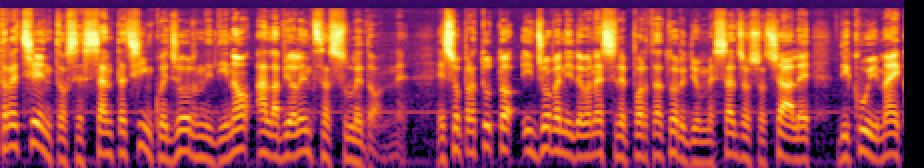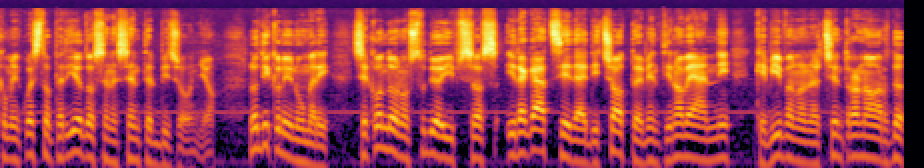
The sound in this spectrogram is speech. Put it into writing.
365 giorni di no alla violenza sulle donne e soprattutto i giovani devono essere portatori di un messaggio sociale di cui mai come in questo periodo se ne sente il bisogno. Lo dicono i numeri. Secondo uno studio Ipsos, i ragazzi dai 18 ai 29 anni che vivono nel centro-nord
